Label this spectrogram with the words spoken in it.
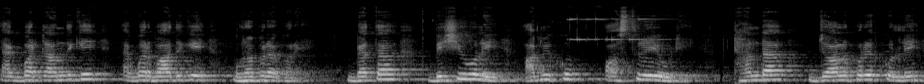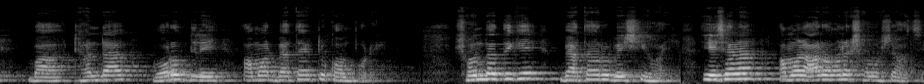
একবার ডান দিকে, একবার বাঁ দিকে ঘোরাফেরা করে। ব্যথা বেশি হলে আমি খুব অস্থির হয়ে উঠি। ঠান্ডা জল প্রয়োগ করলে বা ঠান্ডা বরফ দিলে আমার ব্যথা একটু কম পড়ে। সন্ধ্যার দিকে ব্যথা আরও বেশি হয়। এছাড়া আমার আরও অনেক সমস্যা আছে।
